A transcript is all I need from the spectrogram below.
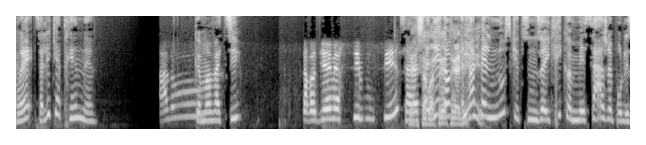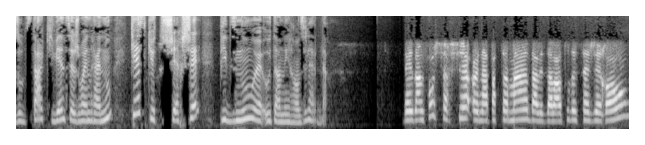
Ouais. Salut Catherine. Allô? Comment vas-tu? Ça va bien, merci, vous aussi? Ça Ben, va ça très va bien. très, Donc, bien. rappelle-nous ce que tu nous as écrit comme message là, pour les auditeurs qui viennent se joindre à nous. Qu'est-ce que tu cherchais? Puis dis-nous euh, où t'en es rendu là-dedans. Ben, dans le fond, je cherchais un appartement dans les alentours de Saint-Jérôme,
